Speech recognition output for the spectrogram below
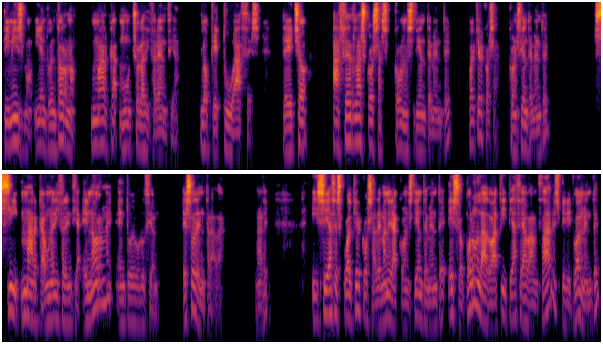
ti mismo y en tu entorno, marca mucho la diferencia, lo que tú haces. De hecho, hacer las cosas conscientemente, cualquier cosa, conscientemente, sí marca una diferencia enorme en tu evolución. Eso de entrada, ¿vale? Y si haces cualquier cosa de manera conscientemente, eso, por un lado, a ti te hace avanzar espiritualmente,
